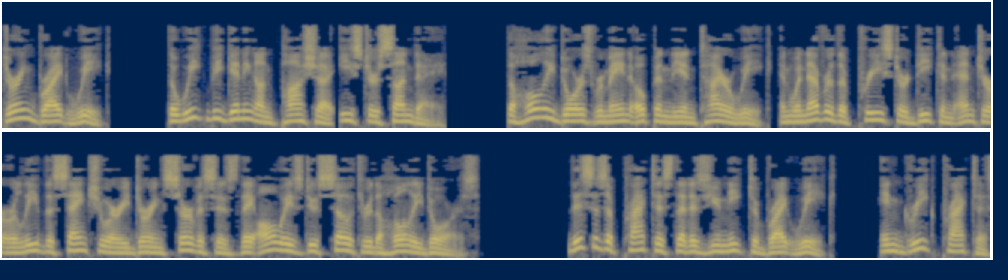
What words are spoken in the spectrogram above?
During Bright Week, the week beginning on Pascha Easter Sunday, the holy doors remain open the entire week, and whenever the priest or deacon enter or leave the sanctuary during services they always do so through the holy doors. This is a practice that is unique to Bright Week. In Greek practice,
